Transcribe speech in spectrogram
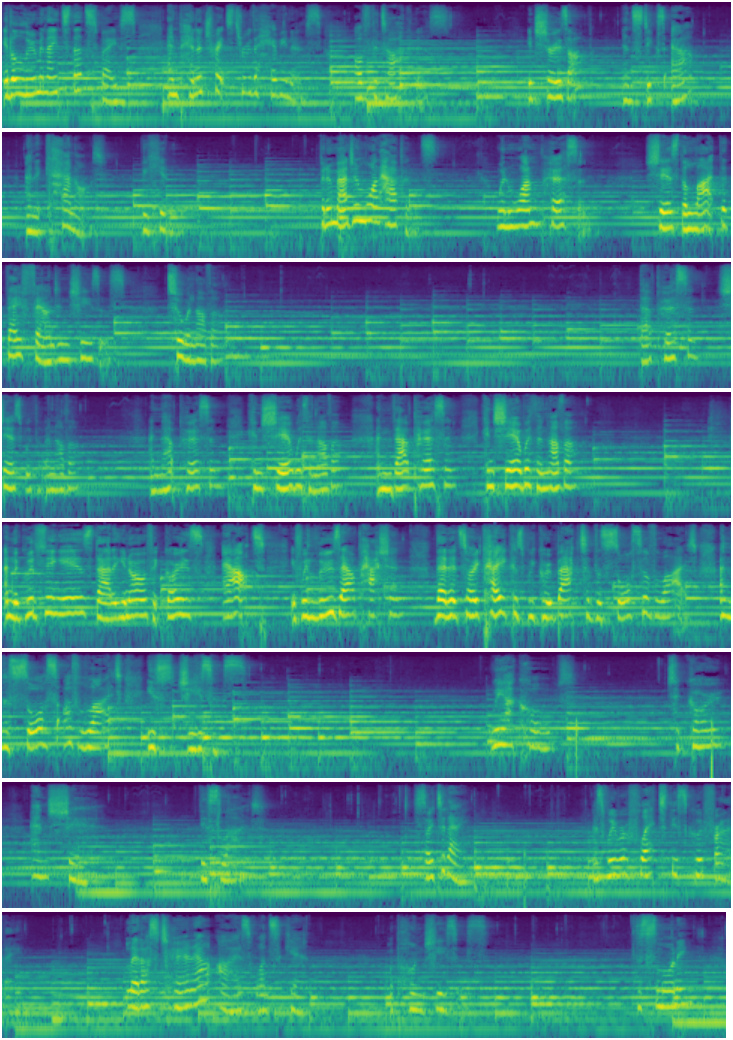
It illuminates that space and penetrates through the heaviness of the darkness. It shows up and sticks out, and it cannot be hidden. But imagine what happens when one person shares the light that they found in Jesus to another. That person shares with another, and that person can share with another, and that person can share with another. And the good thing is that, you know, if it goes out, if we lose our passion, that it's okay because we go back to the source of light, and the source of light is Jesus. We are called to go and share this light. So today, as we reflect this Good Friday, let us turn our eyes once again upon Jesus. This morning,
